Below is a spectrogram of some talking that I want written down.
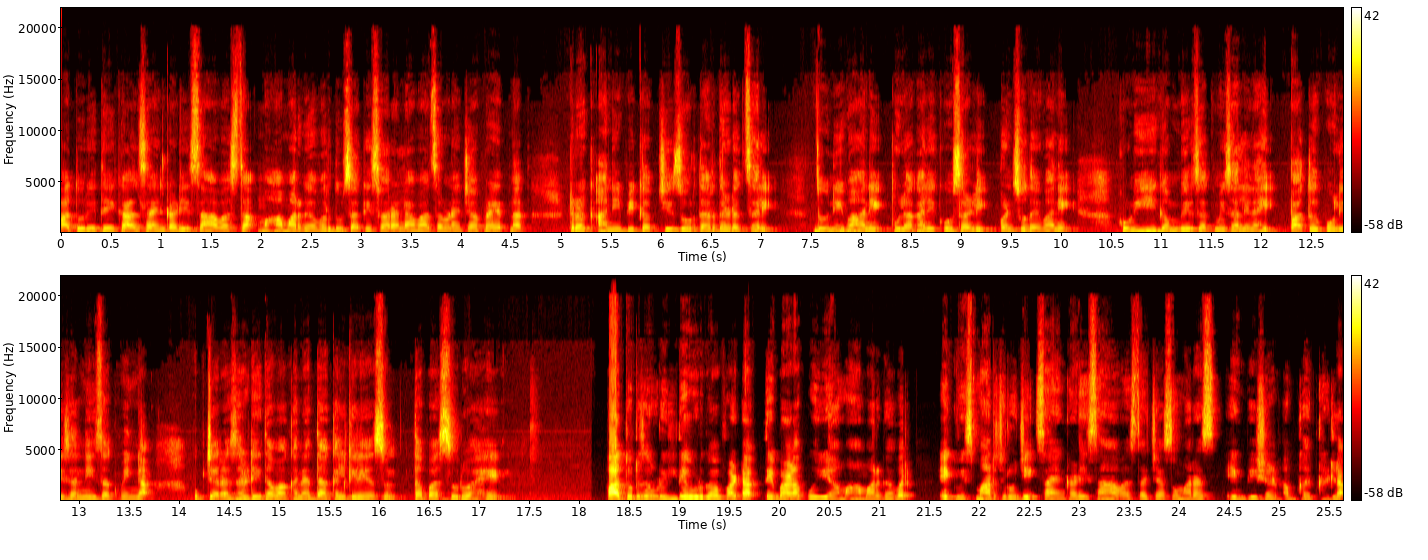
पातूर येथे काल सायंकाळी सहा वाजता महामार्गावर दुचाकीस्वाराला वाचवण्याच्या प्रयत्नात ट्रक आणि पिकअपची जोरदार धडक झाली. दोन्ही वाहने पुलाखाली कोसळली पण सुदैवाने कोणीही गंभीर जखमी झाले नाही. पातूर पोलिसांनी जखमींना उपचारासाठी दवाखान्यात दाखल केले असून तपास सुरू आहे. पातूरजवळील देऊळगाव फाटा ते बाळापूर या महामार्गावर एकवीस मार्च रोजी सायंकाळी सहा वाजताच्या सुमारास एक भीषण अपघात घडला.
